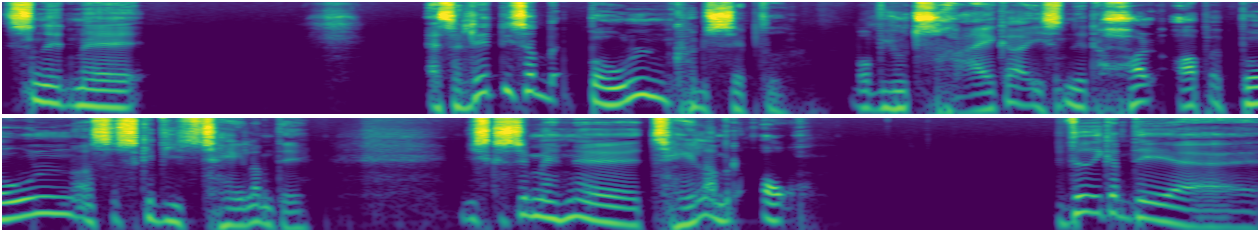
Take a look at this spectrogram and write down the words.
Sådan et med... Altså lidt ligesom bowlen-konceptet. hvor vi jo trækker i sådan et hold op af bogen, og så skal vi tale om det. Vi skal simpelthen øh, tale om et år. Vi ved ikke, om det er...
